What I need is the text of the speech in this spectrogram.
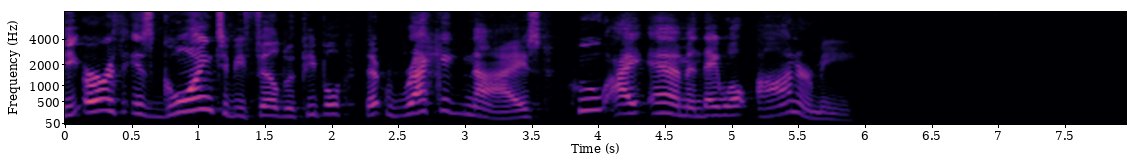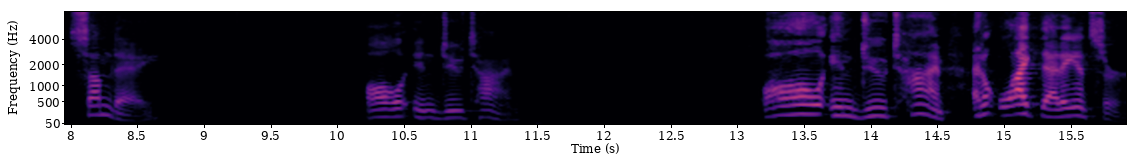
the earth is going to be filled with people that recognize who I am and they will honor me. Someday, all in due time. All in due time. I don't like that answer.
